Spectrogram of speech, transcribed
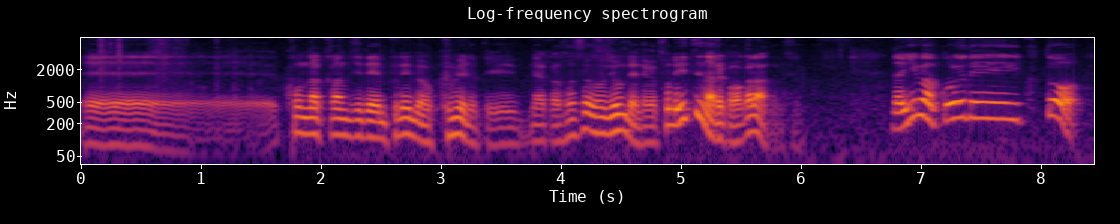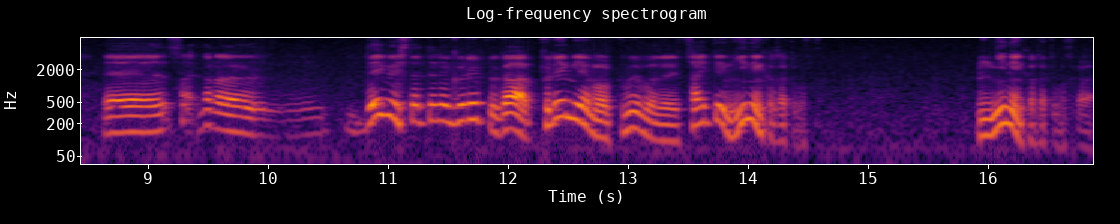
えー、こんな感じでプレミアムを組めるという、なんかそれを読んでんだけど、それいつになるかわからんんですよ。だ今これでいくと、えー、だから、デビューしたてのグループがプレミアムを組むまで最低2年かかってます。2年かかってますから。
